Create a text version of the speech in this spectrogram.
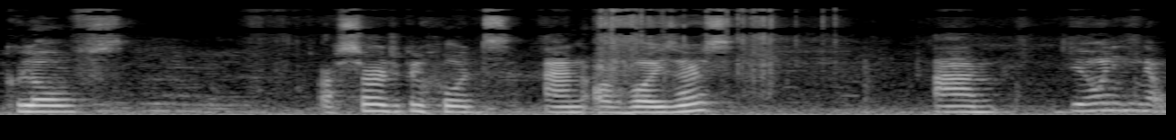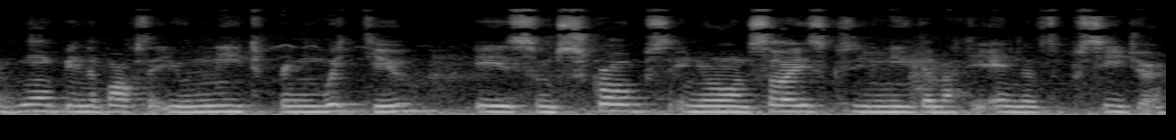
gloves, our surgical hoods and our visors. Um, the only thing that won't be in the box that you'll need to bring with you is some scrubs in your own size because you need them at the end of the procedure.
